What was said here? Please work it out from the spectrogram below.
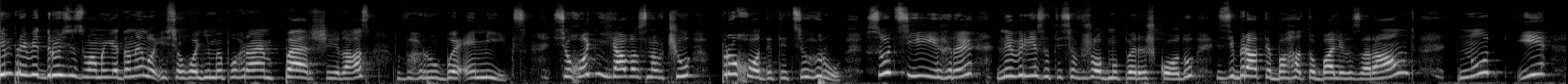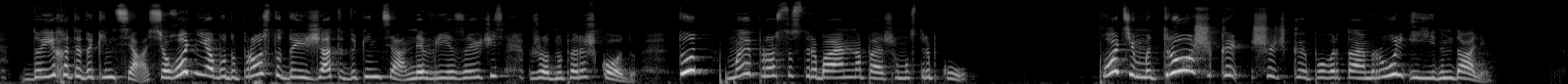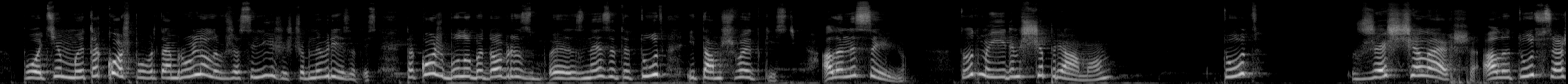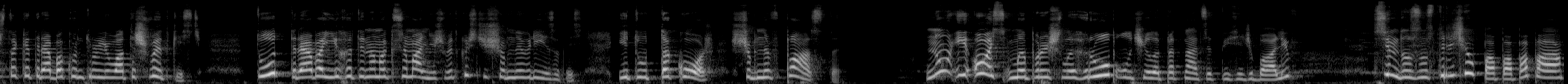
Всім привіт, друзі! З вами я Данило, і сьогодні ми пограємо перший раз в гру BMX. Сьогодні я вас навчу проходити цю гру. Суть цієї гри не врізатися в жодну перешкоду, зібрати багато балів за раунд, ну і доїхати до кінця. Сьогодні я буду просто доїжджати до кінця, не врізаючись в жодну перешкоду. Тут ми просто стрибаємо на першому стрибку. Потім ми трошки повертаємо руль і їдемо далі. Потім ми також повертаємо руль, але вже сильніше, щоб не врізатись. Також було би добре е, знизити тут і там швидкість, але не сильно. Тут ми їдемо ще прямо. Тут вже ще легше, але тут все ж таки треба контролювати швидкість. Тут треба їхати на максимальній швидкості, щоб не врізатись. І тут також, щоб не впасти. І ось ми пройшли гру, отримали 15 тисяч балів. Всім до зустрічі, па-па-па-па.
